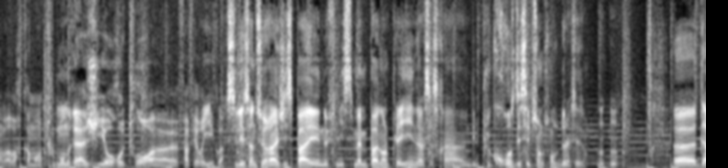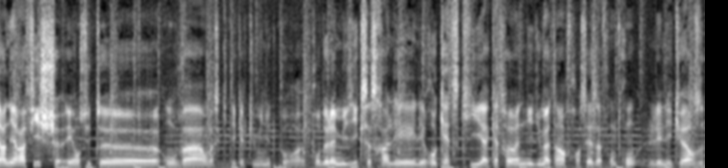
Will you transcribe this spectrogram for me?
on va voir comment tout le monde réagit au retour euh, fin février. Quoi. Si les Suns ne réagissent pas et ne finissent même pas dans le play-in, ça sera une des plus grosses déceptions sans doute de la saison. Mm, mm. Euh, dernière affiche, et ensuite euh, on, va, on va se quitter quelques minutes pour, euh, pour de la musique. Ce sera les, les Rockets qui, à 4h30 du matin en française, affronteront les Lakers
